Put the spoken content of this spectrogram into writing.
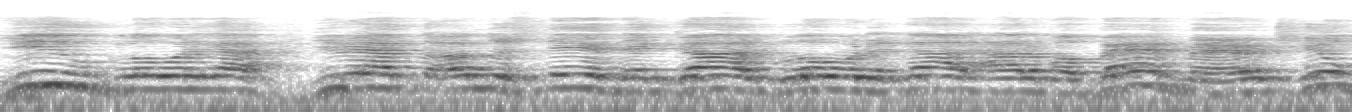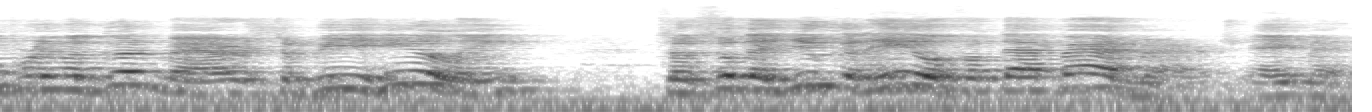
you, glory to God, you have to understand that God, glory to God, out of a bad marriage, He'll bring a good marriage to be healing so, so that you can heal from that bad marriage. Amen.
